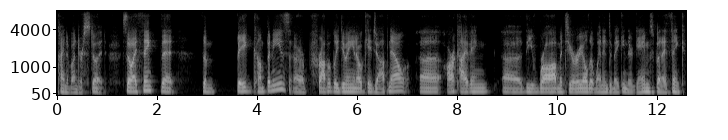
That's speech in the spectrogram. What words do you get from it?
kind of understood. So I think that the big companies are probably doing an okay job now uh, archiving uh, the raw material that went into making their games. But I think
